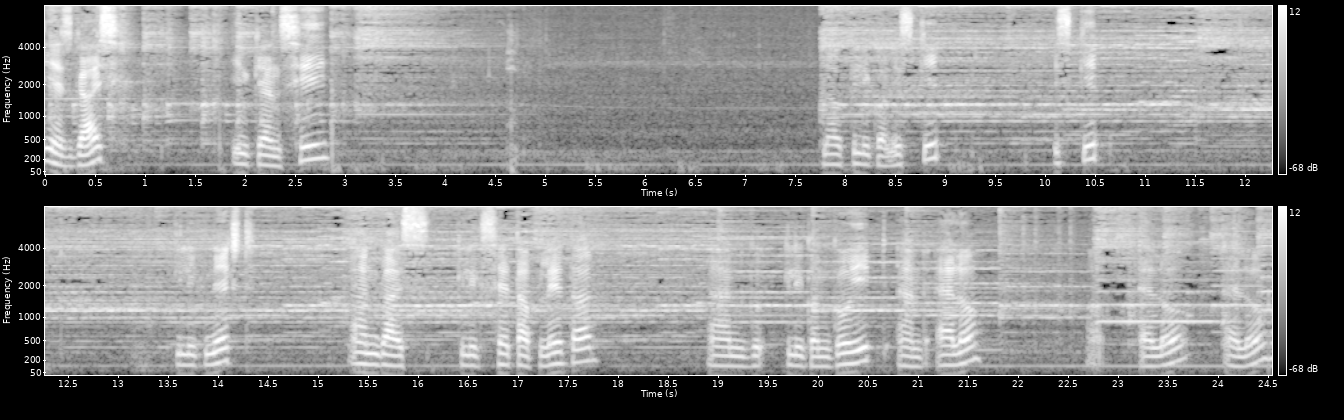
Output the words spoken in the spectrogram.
Yes guys you can see now click on skip skip click next. And guys click setup later. And go, click on go it and allow uh, allow allow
